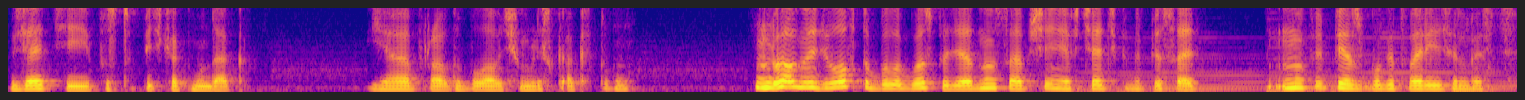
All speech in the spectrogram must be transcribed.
взять и поступить как мудак. Я, правда, была очень близка к этому. Главное делов-то было, господи, одно сообщение в чатик написать. Ну, пипец, благотворительность.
